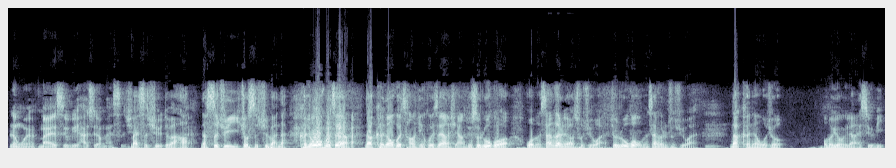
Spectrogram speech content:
认为买 SUV 还是要买四驱。买四驱对吧？哈，那四驱就四驱吧。那可能我会这样，那可能我会场景会这样想，就是如果我们三个人要出去玩，就如果我们三个人出去玩，嗯，那可能我就我们用一辆 SUV，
